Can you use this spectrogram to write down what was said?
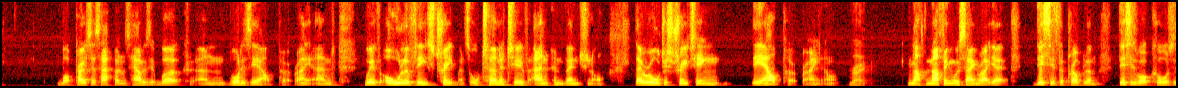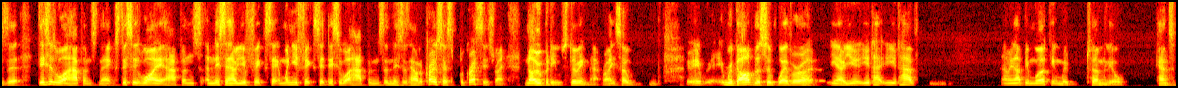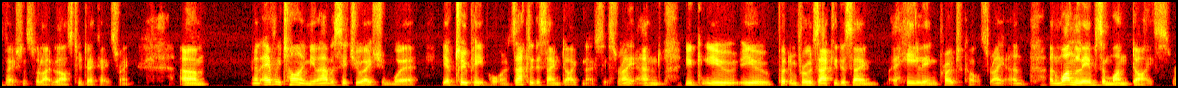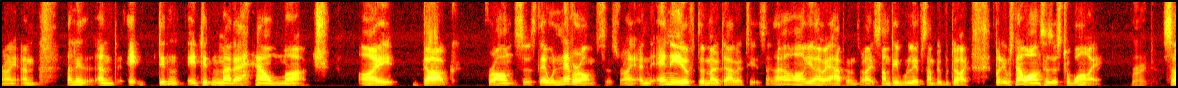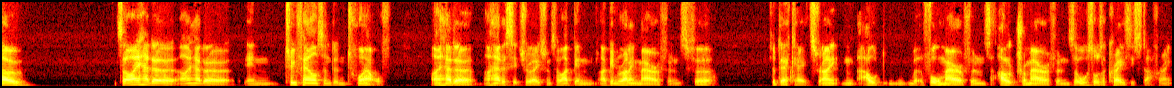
what process happens, how does it work, and what is the output, right? And with all of these treatments, alternative and conventional, they were all just treating the output, right? Right. Nothing, nothing was saying, right, yeah, this is the problem. This is what causes it. This is what happens next. This is why it happens. And this is how you fix it. And when you fix it, this is what happens. And this is how the process progresses, right? Nobody was doing that, right? So, it, regardless of whether, uh, you know, you, you'd, ha- you'd have, I mean, I've been working with terminal cancer patients for like the last two decades, right? Um, and every time you have a situation where you have two people exactly the same diagnosis right? And you you you put them through exactly the same healing protocols right? And and one lives and one dies right? And and it, and it didn't it didn't matter how much i dug for answers there were never answers right? And any of the modalities like, oh you know it happens right? Some people live some people die. But it was no answers as to why. Right. So so I had a I had a in 2012 I had a I had a situation. So I've been I've been running marathons for for decades right? Out, full marathons ultra marathons all sorts of crazy stuff right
